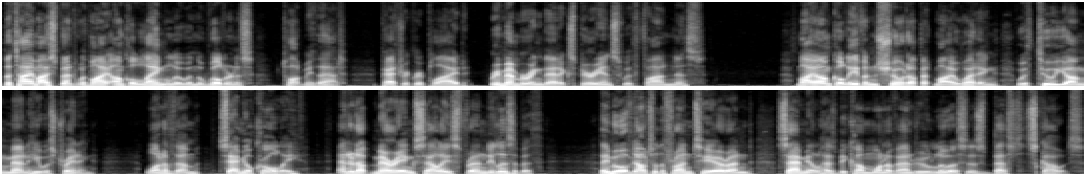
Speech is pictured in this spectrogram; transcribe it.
The time I spent with my Uncle Langloo in the wilderness taught me that, Patrick replied, remembering that experience with fondness. My uncle even showed up at my wedding with two young men he was training. One of them, Samuel Crowley, ended up marrying Sally's friend Elizabeth, they moved out to the frontier, and Samuel has become one of Andrew Lewis's best scouts.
